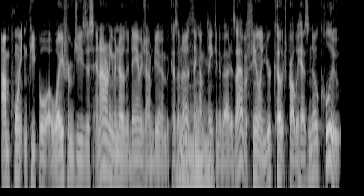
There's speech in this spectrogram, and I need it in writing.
I'm pointing people away from Jesus, and I don't even know the damage I'm doing. Because another thing I'm thinking about is I have a feeling your coach probably has no clue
